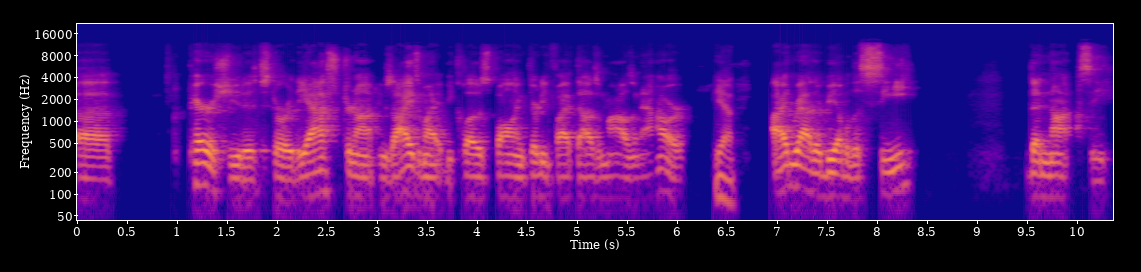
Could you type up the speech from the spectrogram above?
uh, parachutist or the astronaut whose eyes might be closed falling 35,000 miles an hour. Yeah. I'd rather be able to see than not see.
